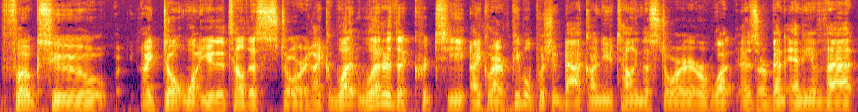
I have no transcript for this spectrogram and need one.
folks who like don't want you to tell this story. Like what what are the critique like are people pushing back on you telling the story or what has there been any of that?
